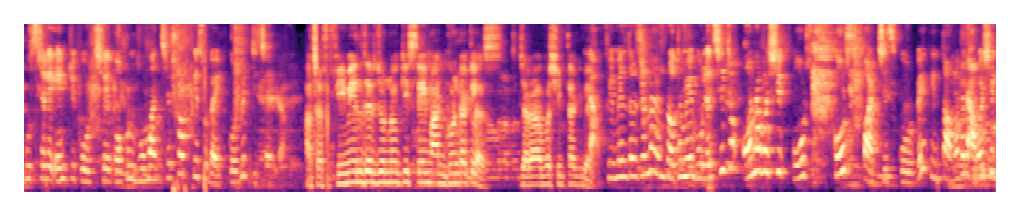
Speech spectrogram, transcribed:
হোস্টেলে এন্ট্রি করছে কখন ঘুমাচ্ছে সব কিছু গাইড করবে টিচাররা আচ্ছা ফিমেলদের জন্য কি সেম আট ঘণ্টা ক্লাস যারা আবাসিক থাকবে? না ফিমেলদের জন্য আমি প্রথমেই বলেছি যে অনাবাসিক কোর্স কোর্স পারচেস করবে কিন্তু আমাদের আবাসিক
